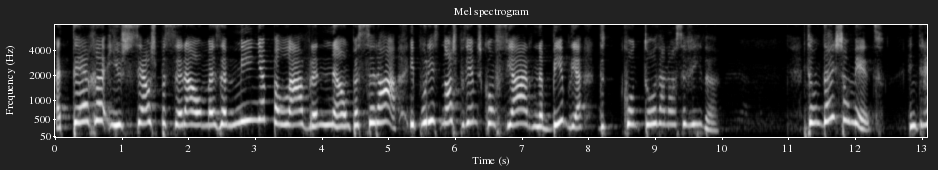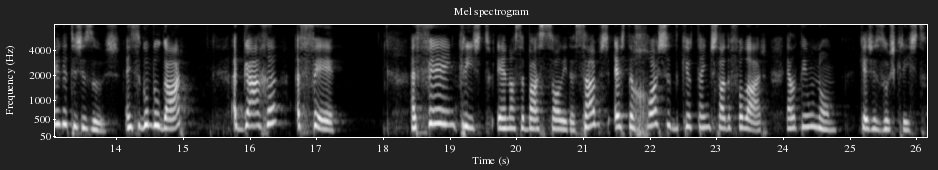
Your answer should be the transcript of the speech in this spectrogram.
a terra e os céus passarão, mas a minha palavra não passará. E por isso nós podemos confiar na Bíblia de, com toda a nossa vida. Então deixa o medo Entrega-te a Jesus. Em segundo lugar, agarra a fé. A fé em Cristo é a nossa base sólida. Sabes? Esta rocha de que eu tenho estado a falar, ela tem um nome, que é Jesus Cristo.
